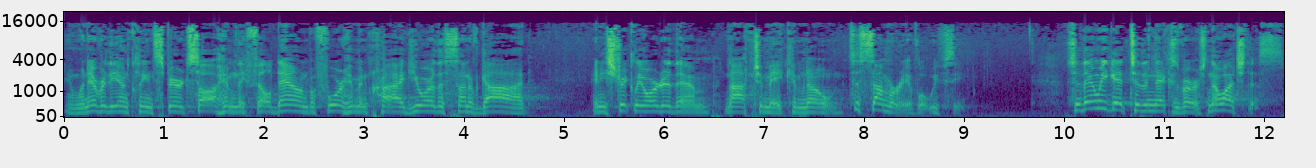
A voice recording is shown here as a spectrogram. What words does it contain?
And whenever the unclean spirits saw him, they fell down before him and cried, You are the Son of God and he strictly ordered them not to make him known. It's a summary of what we've seen. So then we get to the next verse. Now watch this.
